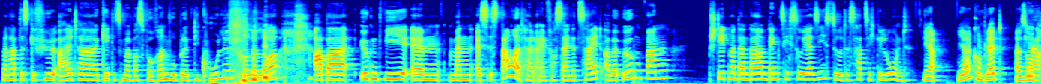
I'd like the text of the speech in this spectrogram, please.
Man hat das Gefühl, Alter, geht jetzt mal was voran, wo bleibt die Kohle? Tralala. aber irgendwie, ähm, man, es, es dauert halt einfach seine Zeit, aber irgendwann steht man dann da und denkt sich so, ja, siehst du, das hat sich gelohnt. Ja, ja, komplett. Also ja.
